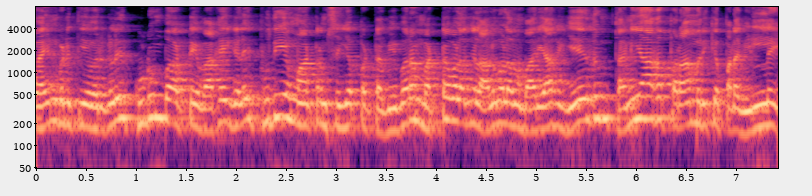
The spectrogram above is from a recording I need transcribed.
பயன்படுத்தியவர்களில் குடும்ப அட்டை வகைகளை புதிய மாற்றம் செய்யப்பட்ட விவரம் மட்ட வளங்கள் அலுவலகம் வாரியாக ஏதும் தனியாக பராமரிக்கப்படவில்லை.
